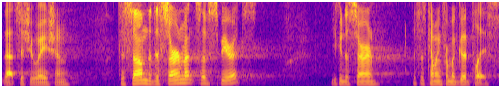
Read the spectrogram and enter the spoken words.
that situation. To some, the discernments of spirits, you can discern this is coming from a good place.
